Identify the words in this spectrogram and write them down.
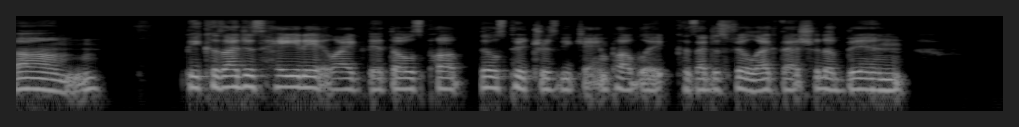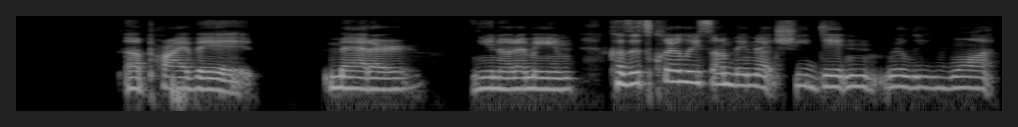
um because I just hate it like that those pub those pictures became public because I just feel like that should have been a private matter you know what I mean? Because it's clearly something that she didn't really want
